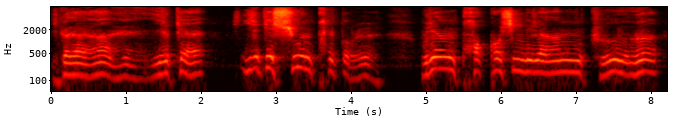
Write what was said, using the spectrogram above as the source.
이거야 예, 이렇게 이렇게 쉬운 팔도를 우리는 포커싱이라는 그 어,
